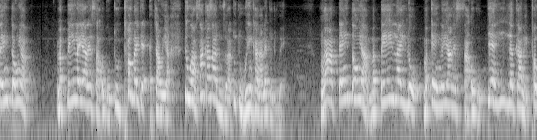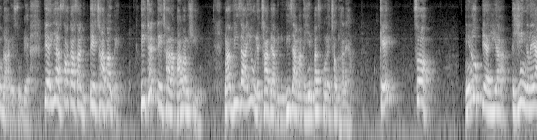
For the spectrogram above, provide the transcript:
တိန်း300မပေးလိုက်ရတဲ့စာအုပ်ကို तू ထုတ်လိုက်တဲ့အကြောင်းအရာ तू ဟာစကားစားလူဆိုတာ तू तू ဝင်ခံတာနဲ့တူတူပဲငါတိန်း300မပေးလိုက်လို့မကိန်လိုက်ရတဲ့စာအုပ်ကိုပြန်ကြီးလက်ကနေထုတ်လာတယ်ဆိုပြပြန်ကြီးကစကားစားလူတေချာပေါက်ပဲဒီထက်တေချာတာဘာမှမရှိဘူးငါဗီဇာရုပ်လည်းချပြပြီးဗီဇာမှာအရင် passport နဲ့ချုပ်ထားတဲ့ဟာ okay ဆိုတော့ နင်တို့ပြန်ကြီးကအရင်ကလေးက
